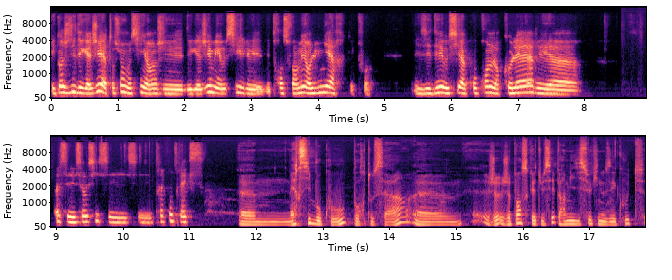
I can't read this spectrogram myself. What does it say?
Et quand je dis dégager, attention aussi, hein, j'ai dégagé, mais aussi les, transformer en lumière, quelquefois. Les aider aussi à comprendre leur colère. Et ah, ça aussi, c'est, très complexe. Euh, merci beaucoup pour tout ça. Euh, je, pense que tu sais, parmi ceux qui nous écoutent,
